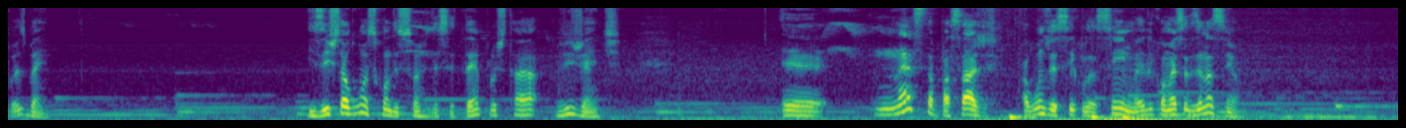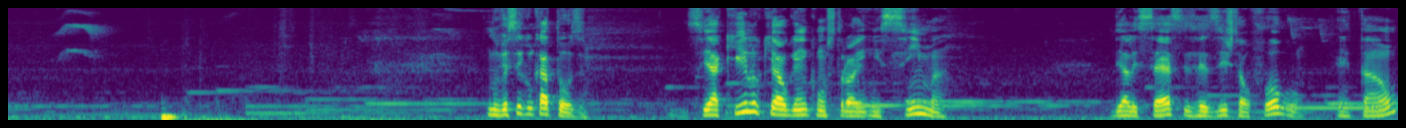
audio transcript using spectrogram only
Pois bem. Existem algumas condições desse templo estar vigente. É, nesta passagem, alguns versículos acima, ele começa dizendo assim, ó. No versículo 14: Se aquilo que alguém constrói em cima de alicerces resiste ao fogo, então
